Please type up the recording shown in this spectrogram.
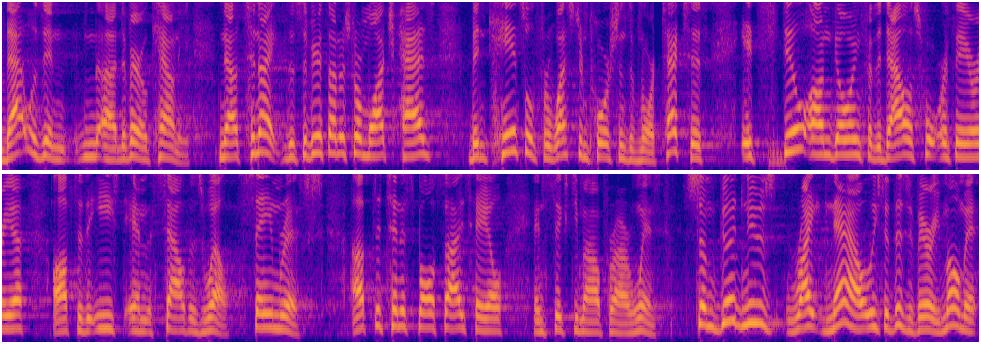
That was in uh, Navarro County. Now tonight, the severe thunderstorm watch has been canceled for western portions of North Texas. It's still ongoing for the Dallas-Fort Worth area, off to the east and the south as well. Same risks, up to tennis ball size hail and 60 mile per hour winds. Some good news right now, at least at this very moment,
